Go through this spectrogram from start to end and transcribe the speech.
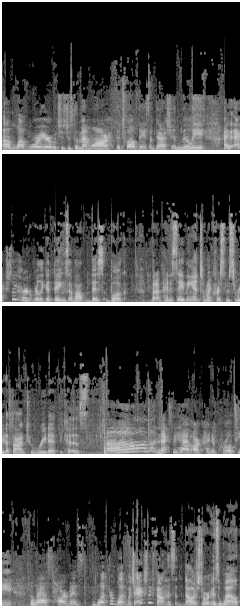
Um, Love Warrior, which is just a memoir. The 12 Days of Dash and Lily. I've actually heard really good things about this book, but I'm kind of saving it till my Christmas readathon to read it because um, next we have Our Kind of Cruelty, The Last Harvest, Blood for Blood, which I actually found this at the dollar store as well.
